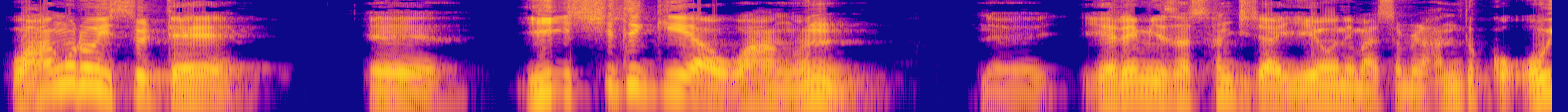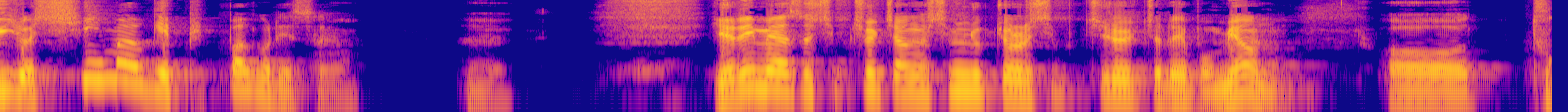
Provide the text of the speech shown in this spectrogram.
왕으로 있을 때, 예, 이 시드기야 왕은 네, 예레미사 선지자 예언의 말씀을 안 듣고 오히려 심하게 핍박을 했어요. 예. 예레미야서 17장 16절 17절에 보면 어, 두,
